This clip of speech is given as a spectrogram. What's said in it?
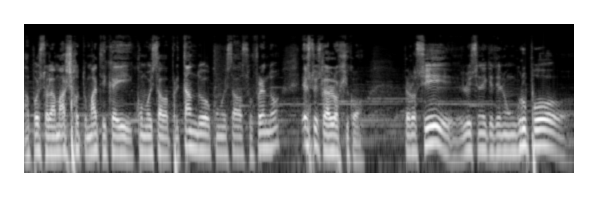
ha puesto la marcha automática y cómo estaba apretando, cómo estaba sufriendo. Esto es lo lógico. Pero sí, Luis Enrique tiene un grupo,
